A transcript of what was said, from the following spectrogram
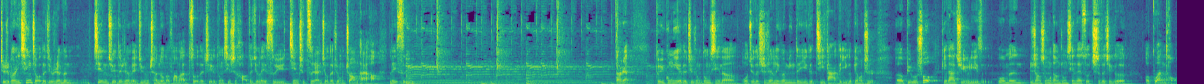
这是关于清酒的，就是人们坚决的认为，就用传统的方法做的这个东西是好的，就类似于坚持自然酒的这种状态哈，类似于。当然，对于工业的这种东西呢，我觉得是人类文明的一个极大的一个标志。呃，比如说给大家举一个例子，我们日常生活当中现在所吃的这个呃罐头。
